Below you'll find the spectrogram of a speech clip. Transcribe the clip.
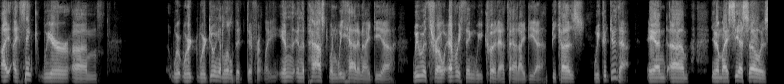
I, I think we're um, we're, we're, we're doing it a little bit differently. In, in the past, when we had an idea, we would throw everything we could at that idea because we could do that. And, um, you know, my CSO is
